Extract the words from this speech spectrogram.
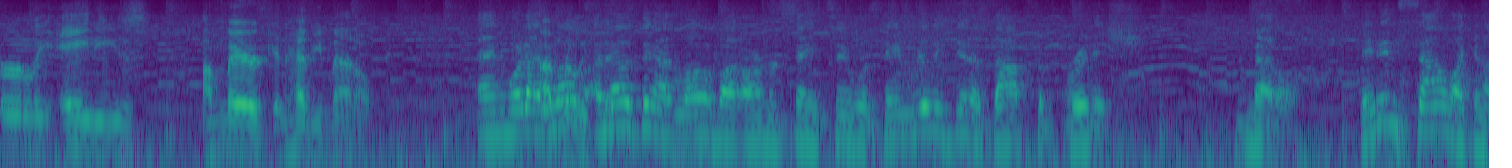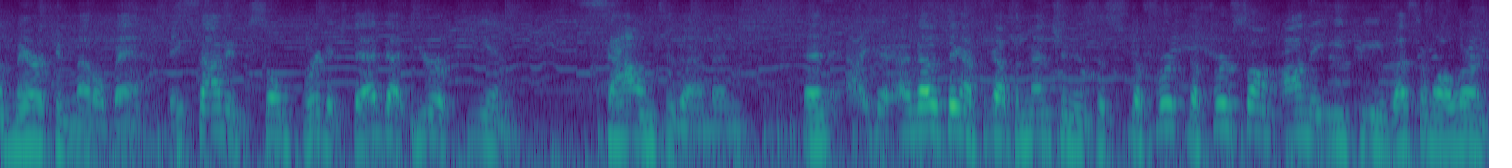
early '80s American heavy metal. And what I, I love, really think- another thing I love about Armored Saint too was they really did adopt the British metal. They didn't sound like an American metal band. They sounded so British. They had that European sound to them. And and I, another thing I forgot to mention is this, the first the first song on the EP, Lesson Well Learned,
